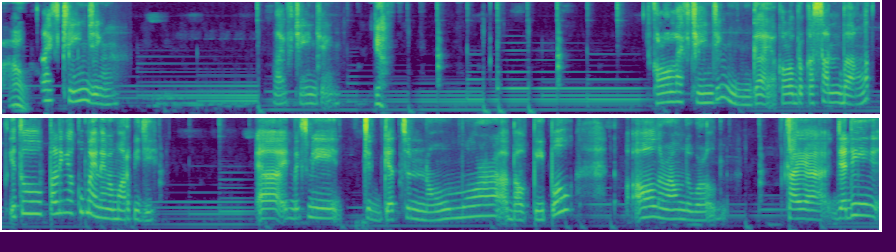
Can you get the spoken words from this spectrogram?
Wow. Life changing. Life changing. Ya. Kalau life changing enggak ya. Kalau berkesan banget itu paling aku main MMORPG. Uh, it makes me to get to know more about people. all around the world kayak jadi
